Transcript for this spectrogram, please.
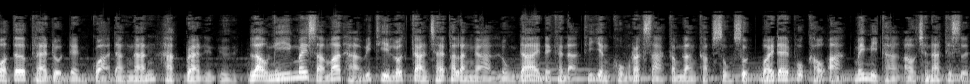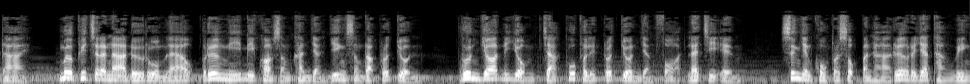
มอเตอร์แพลโดดเด่นกว่าดังนั้น หากแบรนด์อื่นๆ เหล่านี้ไม่สามารถหาวิธีลดการใช้พลังงานลงได้ในขณะที่ยังคงรักษากำลังขับสูงสุดไว้ได้พวกเขาอาจไม่มีทางเอาชนะเทสลาได้ เมื่อพิจารณาโดยรวมแล้ว เรื่องนี้มีความสำคัญอย่างยิ่งสำหรับรถยนต์ รุ่นยอดนิยมจากผู้ผลิตรถยนต์อย่าง Ford และ GM ซึ่งยังคงประสบปัญหาเรื่องระยะทางวิ่ง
